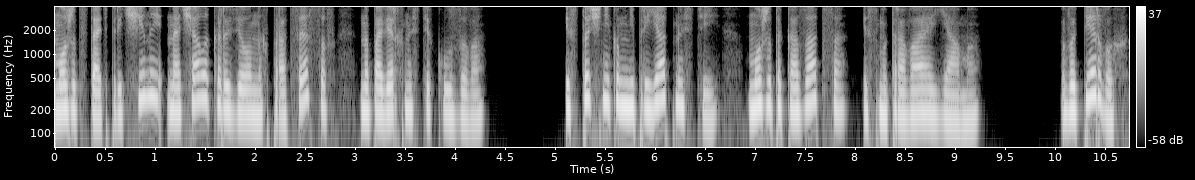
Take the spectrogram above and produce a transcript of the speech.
может стать причиной начала коррозионных процессов на поверхности кузова. Источником неприятностей может оказаться и смотровая яма. Во-первых,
